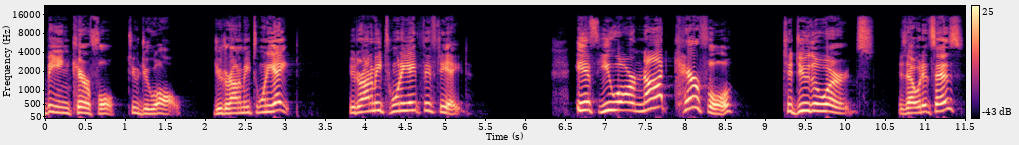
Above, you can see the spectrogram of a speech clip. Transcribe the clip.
being careful to do all. Deuteronomy 28. Deuteronomy 28 58. If you are not careful to do the words, is that what it says?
